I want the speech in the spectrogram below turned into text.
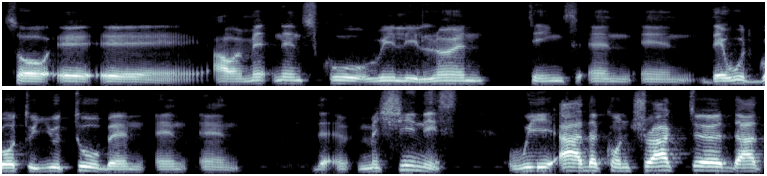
so uh, uh, our maintenance school really learned things and and they would go to youtube and and and the machinist we had a contractor that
